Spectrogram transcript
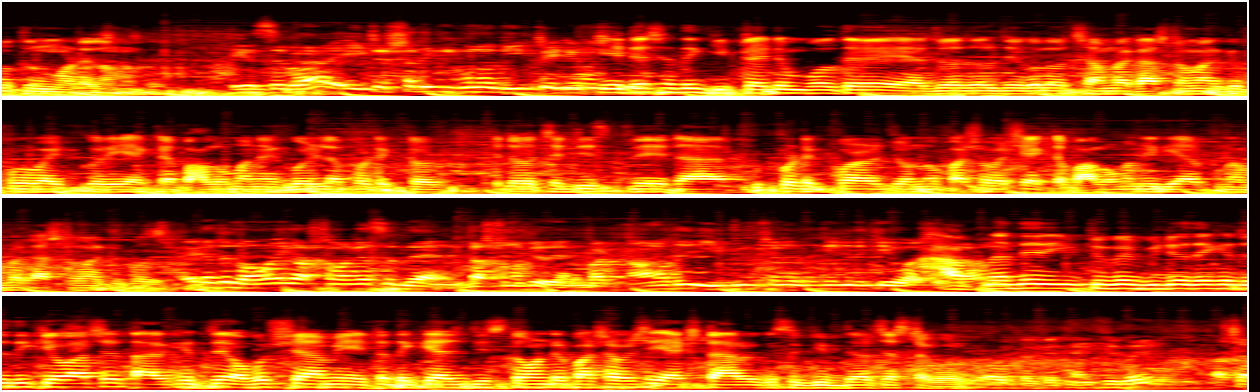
নতুন মডেল আমাদের। ঠিক আছে ভাই এইটার সাথে কি কোনো গিফট আইটেম এটার সাথে গিফট আইটেম বলতে অ্যাজ ওয়েল যেগুলো হচ্ছে আমরা কাস্টমারকে প্রোভাইড করি একটা ভালো মানের গরিলা প্রোটেক্টর এটা হচ্ছে ডিসপ্লেটা প্রোটেক্ট করার জন্য। পাশাপাশি একটা ভালো মানের ইয়ারফোন আমরা কাস্টমারকে পোস্ট এটা তো নর্মালি কাস্টমার কাছে দেন কাস্টমারকে দেন বাট আমাদের ইউটিউব চ্যানেল থেকে যদি কেউ আসে আপনাদের ইউটিউবের ভিডিও দেখে যদি কেউ আসে তার ক্ষেত্রে অবশ্যই আমি এটাতে ক্যাশ ডিসকাউন্টের পাশাপাশি এক্সট্রা আরও কিছু গিফট দেওয়ার চেষ্টা করব। ওকে ওকে থ্যাংক ইউ ভাই। আচ্ছা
